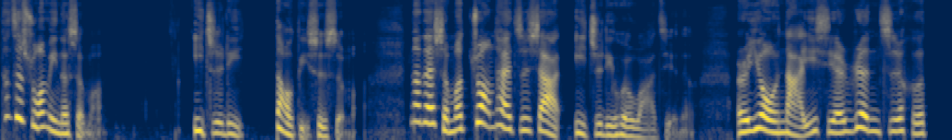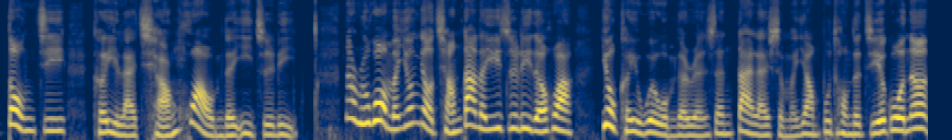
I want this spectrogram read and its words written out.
那这说明了什么？意志力到底是什么？那在什么状态之下，意志力会瓦解呢？而又有哪一些认知和动机可以来强化我们的意志力？那如果我们拥有强大的意志力的话，又可以为我们的人生带来什么样不同的结果呢？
